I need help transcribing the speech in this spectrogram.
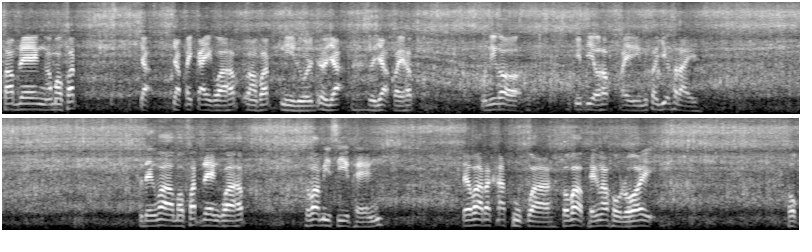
ความแรงเอะมอฟัตจะจะไปไกลกว่าครับอะมอฟัตนี่ดูระยะระยะไปครับตัวนี้ก็นิดเดียวครับไปไม่ค่อยเยอะเท่าไหร่แสดงว่ามาฟัดแรงกว่าครับ เพราะว่ามีสี่แผง แต่ว่าราคาถูกกว่า เพราะว่าแผงละหกร้อยหก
